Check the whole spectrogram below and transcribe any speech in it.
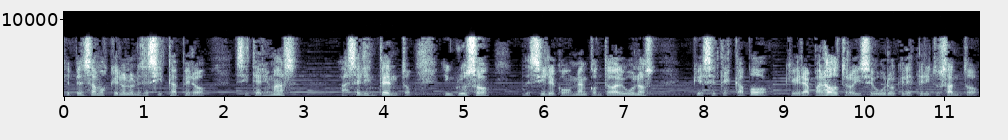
que pensamos que no lo necesita, pero si te animás, haz el intento. Incluso decirle, como me han contado algunos, que se te escapó, que era para otro y seguro que el Espíritu Santo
